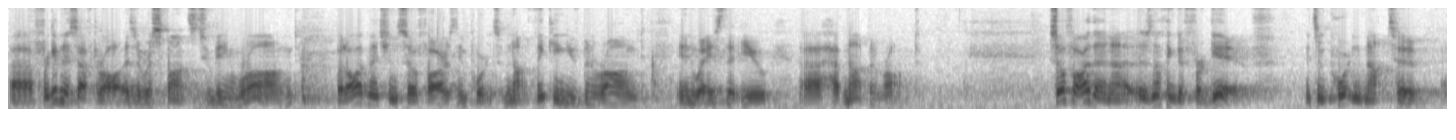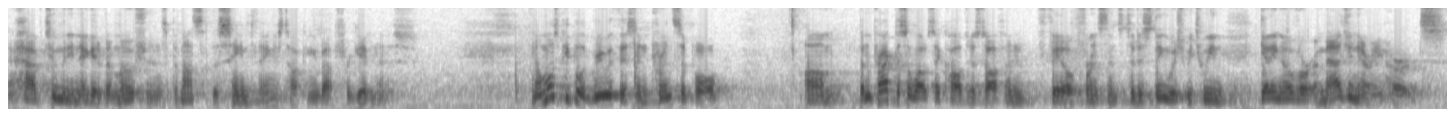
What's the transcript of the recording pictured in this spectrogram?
Uh, forgiveness, after all, is a response to being wronged, but all I've mentioned so far is the importance of not thinking you've been wronged in ways that you uh, have not been wronged. So far, then, uh, there's nothing to forgive. It's important not to have too many negative emotions, but that's the same thing as talking about forgiveness. Now, most people agree with this in principle, um, but in practice, a lot of psychologists often fail, for instance, to distinguish between getting over imaginary hurts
